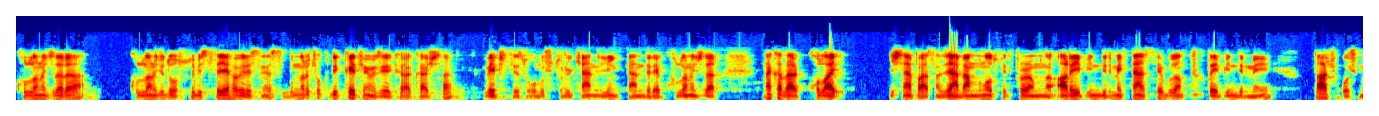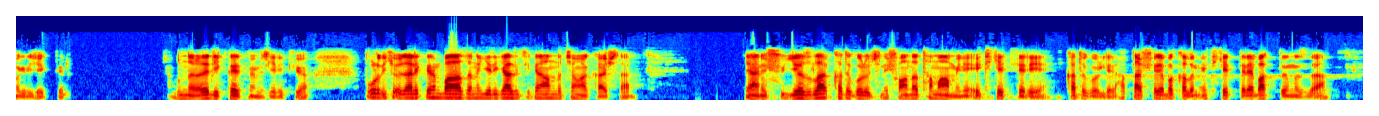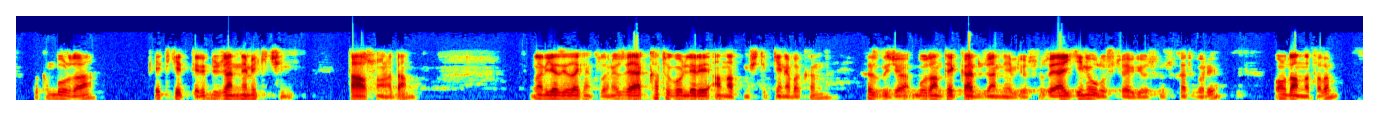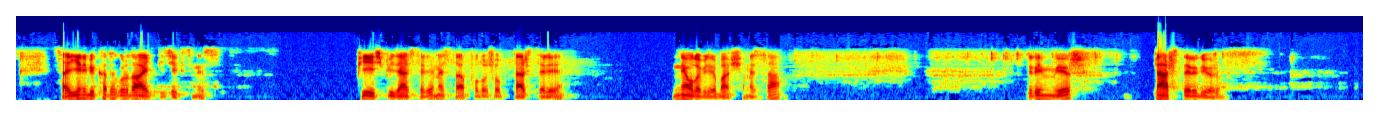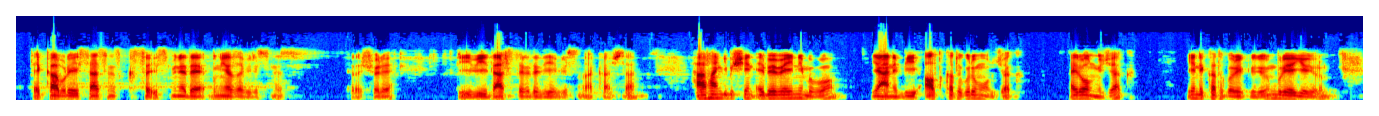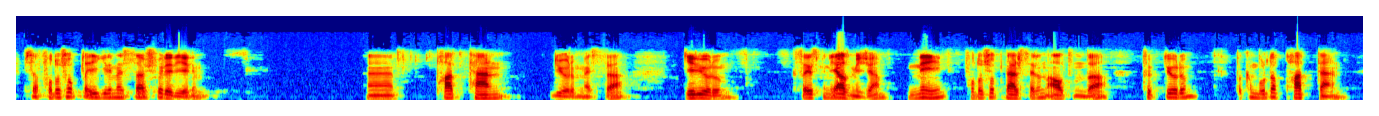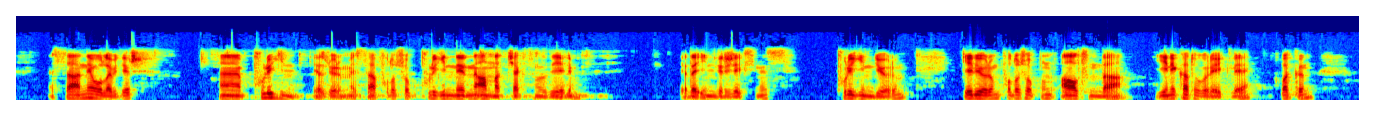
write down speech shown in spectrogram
kullanıcılara kullanıcı dostu bir site yapabilirsiniz. Bunlara çok dikkat etmemiz gerekiyor arkadaşlar. Web sitesi oluştururken linklendirerek kullanıcılar ne kadar kolay işlem yaparsanız yani ben bu Notepad programını arayıp indirmektense buradan tıklayıp indirmeyi daha çok hoşuma gidecektir. Bunlara da dikkat etmemiz gerekiyor. Buradaki özelliklerin bazılarını geri geldikçe gene anlatacağım arkadaşlar. Yani şu yazılar kategorisini şu anda tamamıyla etiketleri, kategorileri. Hatta şöyle bakalım etiketlere baktığımızda bakın burada etiketleri düzenlemek için daha sonradan bunları yazı yazarken kullanıyoruz veya kategorileri anlatmıştık gene bakın. Hızlıca buradan tekrar düzenleyebiliyorsunuz veya yeni oluşturabiliyorsunuz kategori. Onu da anlatalım. Mesela yeni bir kategori daha ekleyeceksiniz. PHP dersleri, mesela Photoshop dersleri. Ne olabilir başka mesela? Dreamweaver dersleri diyorum. Tekrar buraya isterseniz kısa ismine de bunu yazabilirsiniz. Ya da şöyle DV dersleri de diyebilirsiniz arkadaşlar. Herhangi bir şeyin ebeveyni mi bu? Yani bir alt kategori mi olacak? Hayır olmayacak. Yeni kategori ekliyorum. Buraya geliyorum. Mesela Photoshop'la ilgili mesela şöyle diyelim. Ee, pattern diyorum mesela. Geliyorum. Kısa ismini yazmayacağım. Neyin? Photoshop derslerin altında tıklıyorum. Bakın burada pattern. Mesela ne olabilir? Ee, plugin yazıyorum mesela. Photoshop pluginlerini anlatacaksınız diyelim. Ya da indireceksiniz. Plugin diyorum. Geliyorum Photoshop'un altında yeni kategori ekle. Bakın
